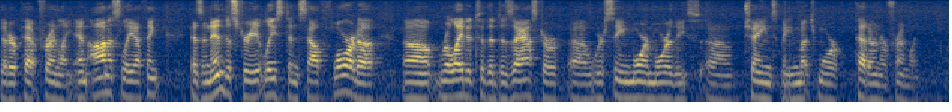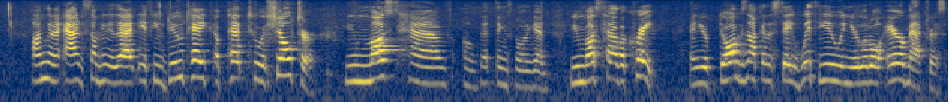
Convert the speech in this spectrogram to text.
that are pet friendly. And honestly, I think as an industry, at least in South Florida, uh, related to the disaster, uh, we're seeing more and more of these uh, chains being much more pet owner friendly. I'm going to add something to that. If you do take a pet to a shelter, you must have, oh, that thing's going again. You must have a crate. And your dog's not going to stay with you in your little air mattress.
